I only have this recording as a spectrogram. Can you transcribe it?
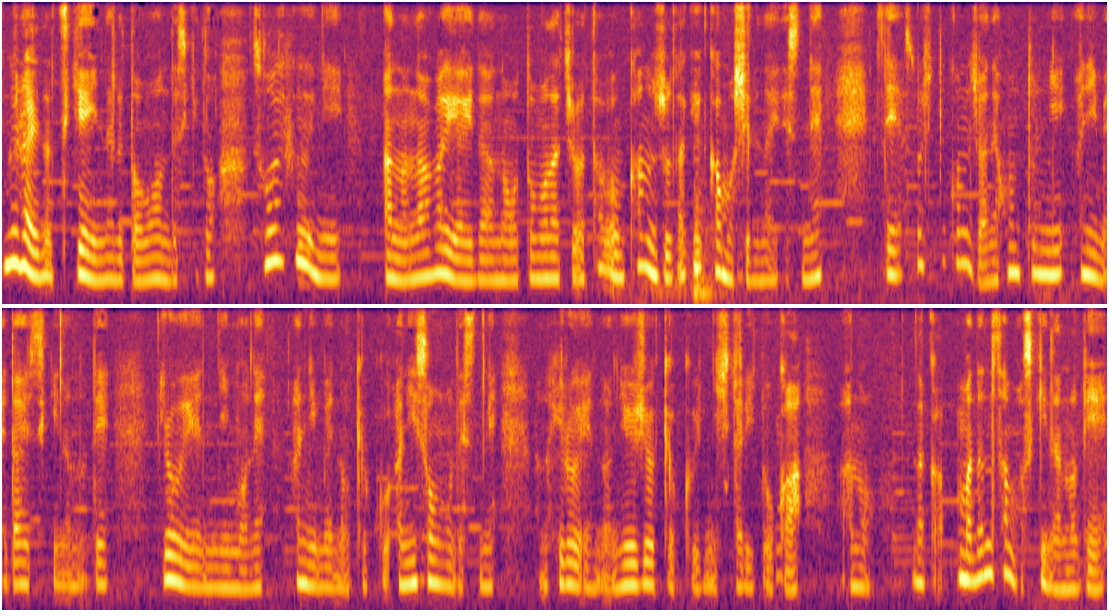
年ぐらいの付き合いになると思うんですけどそういう風にあの長い間のお友達は多分彼女だけかもしれないですね。でそして彼女はね本当にアニメ大好きなので披露宴にもねアニメの曲アニソンをですねあの披露宴の入場曲にしたりとかあのなんかまあ旦那さんも好きなので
